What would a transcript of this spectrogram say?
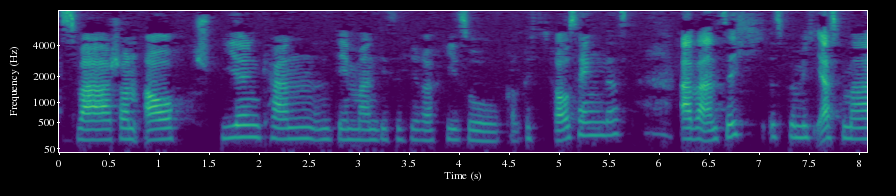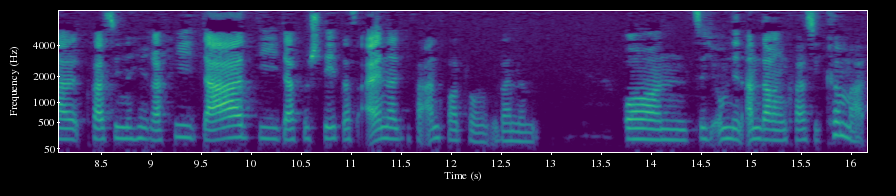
zwar schon auch spielen kann, indem man diese Hierarchie so richtig raushängen lässt, aber an sich ist für mich erstmal quasi eine Hierarchie da, die dafür steht, dass einer die Verantwortung übernimmt und sich um den anderen quasi kümmert.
